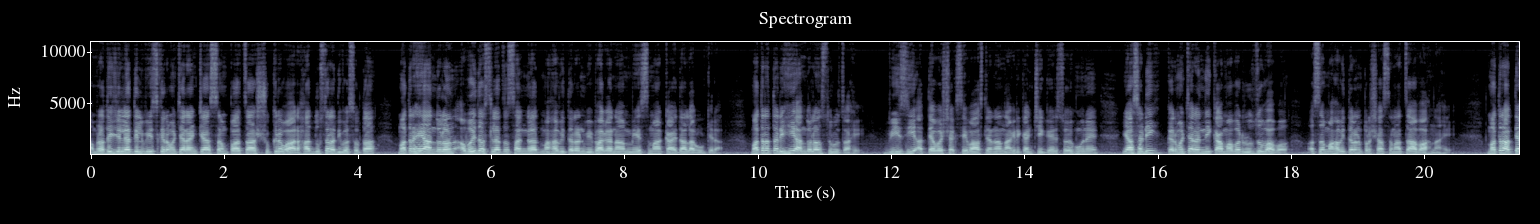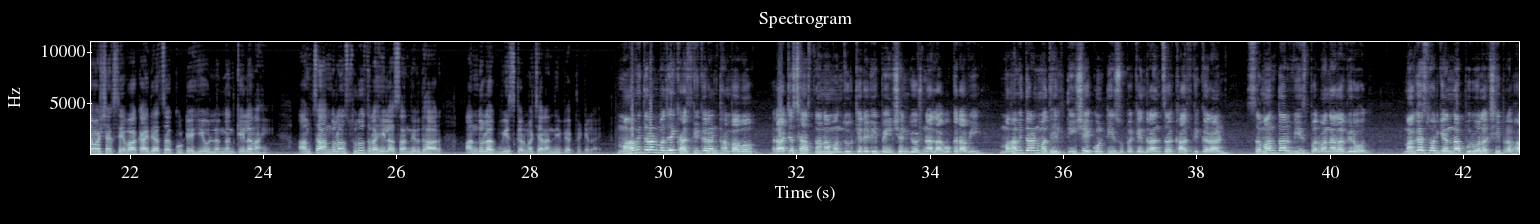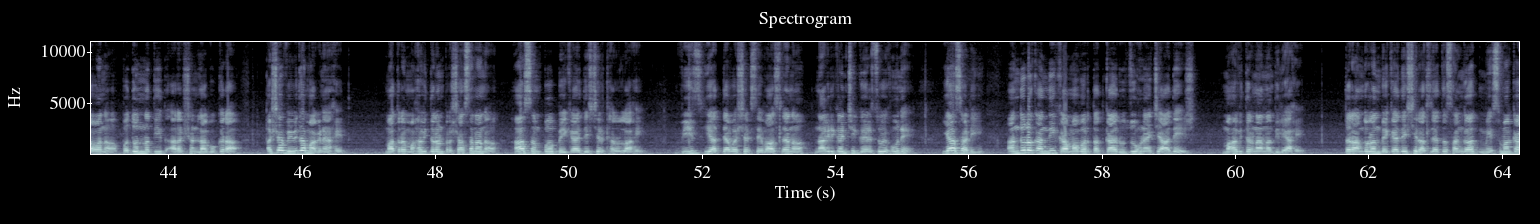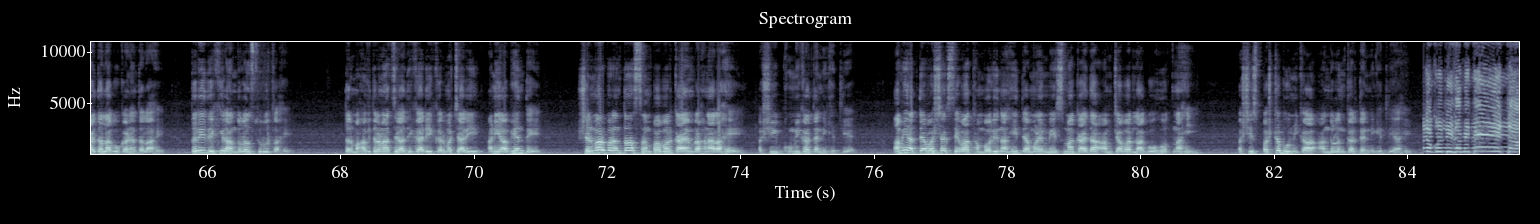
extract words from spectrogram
अमरावती जिल्ह्यातील वीज कर्मचाऱ्यांच्या संपाचा शुक्रवार हा दुसरा दिवस होता. मात्र हे आंदोलन अवैध असल्याचं सांगत महावितरण विभागानं मेस्मा कायदा लागू केला. मात्र तरीही आंदोलन सुरूच आहे. वीज ही अत्यावश्यक सेवा असल्यानं नागरिकांची गैरसोय होऊ नये. यासाठी कर्मचाऱ्यांनी कामावर रुजू व्हावं असं महावितरण प्रशासनाचं आवाहन आहे. मात्र अत्यावश्यक सेवा कायद्याचं कुठेही उल्लंघन केलं नाही. आमचं आंदोलन सुरूच राहील असा निर्धार आंदोलक वीज कर्मचाऱ्यांनी व्यक्त केला आहे महावितरणमध्ये खासगीकरण थांबावं राज्य शासनानं मंजूर केलेली पेन्शन योजना लागू करावी महावितरणमधील तीनशे एकोणतीस उपकेंद्रांचं खासगीकरण समांतर वीज परवान्याला विरोध मागासवर्गीयांना पूर्वलक्षी प्रभावानं पदोन्नतीत आरक्षण लागू करा अशा विविध मागण्या आहेत. मात्र महावितरण प्रशासनानं हा संप बेकायदेशीर ठरवला आहे. वीज ही अत्यावश्यक सेवा असल्यानं नागरिकांची गैरसोय होऊ नये यासाठी आंदोलकांनी कामावर तत्काळ रुजू होण्याचे आदेश महावितरणानं दिले आहे. तर आंदोलन बेकायदेशीर असल्याचं सांगत मेस्मा कायदा लागू करण्यात आला आहे. तरी देखील आंदोलन सुरूच आहे. तर महावितरणाचे अधिकारी कर्मचारी आणि अभियंते शनिवारपर्यंत संपावर कायम राहणार आहे अशी भूमिका त्यांनी घेतली आहे. आम्ही अत्यावश्यक सेवा थांबवली नाही त्यामुळे मेस्मा कायदा आमच्यावर लागू होत नाही अशी स्पष्ट भूमिका आंदोलनकर्त्यांनी घेतली आहे. कृती समितीचा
